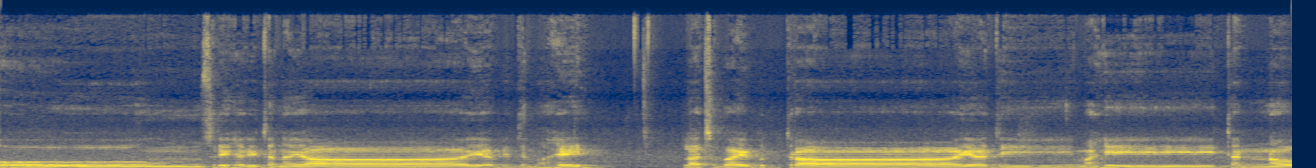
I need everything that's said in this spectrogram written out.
ॐ श्रीहरितनयाय विद्महे लक्ष्मैपुत्राय धीमहि तन्नो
